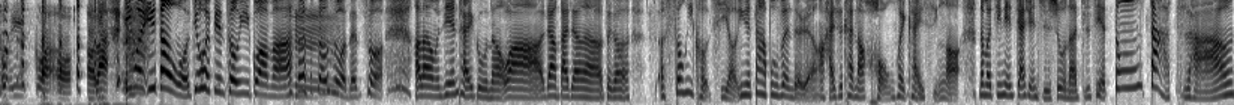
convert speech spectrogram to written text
综艺挂哦，好啦，因为遇到我就会变综艺挂吗？都是我的错。好了，我们今天台股呢，哇，让大家呢这个呃松一口气哦，因为大部分的人啊还是看到红会开心哦。那么今天加权指数呢直接东大涨，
